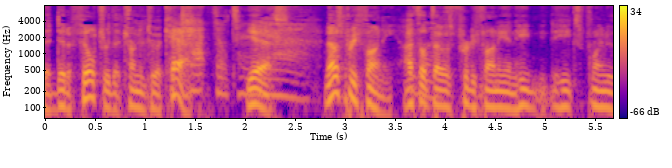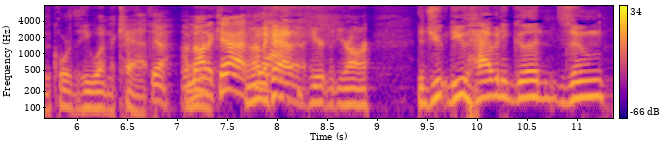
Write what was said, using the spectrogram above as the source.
that did a filter that turned into a cat. Cat filter, Yes. yeah. And that was pretty funny. I thought that was pretty funny, and he he explained to the court that he wasn't a cat. Yeah, I'm not a cat. I'm not a cat, Your, Your Honor. Did you do you have any good Zoom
